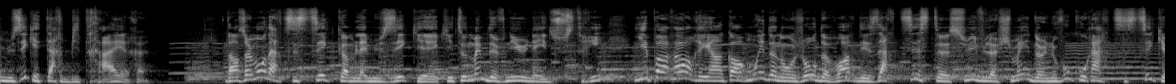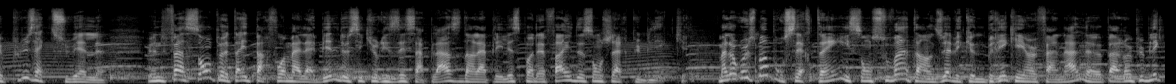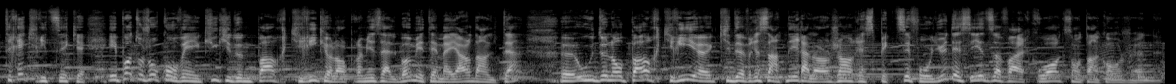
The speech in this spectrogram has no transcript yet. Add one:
la musique est arbitraire? Dans un monde artistique comme la musique, euh, qui est tout de même devenue une industrie, il n'est pas rare et encore moins de nos jours de voir des artistes suivre le chemin d'un nouveau courant artistique plus actuel. Une façon peut-être parfois malhabile de sécuriser sa place dans la playlist Spotify de son cher public. Malheureusement pour certains, ils sont souvent attendus avec une brique et un fanal euh, par un public très critique et pas toujours convaincu qui d'une part crient que leurs premiers albums étaient meilleurs dans le temps euh, ou d'une autre part crient euh, qu'ils devraient s'en tenir à leur genre respectif au lieu d'essayer de se faire croire qu'ils sont encore jeunes.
